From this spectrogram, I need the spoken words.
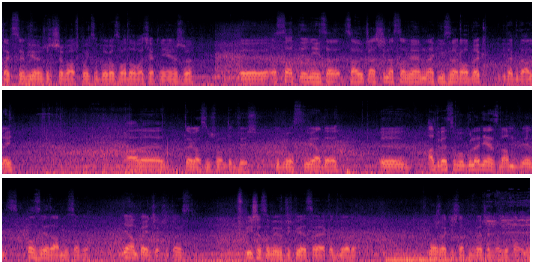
tak stwierdziłem, że trzeba w końcu go rozładować jak nie jeżdżę. Yy, ostatnie dni ca cały czas się nastawiałem na jakiś zarobek i tak dalej. Ale teraz już mam to gdzieś. Po prostu jadę. Yy, adresu w ogóle nie znam, więc pozwiedzamy sobie. Nie mam pojęcia gdzie to jest. Wpiszę sobie w GPS-a jak odbiorę. Może jakiś napiweczek będzie fajny.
